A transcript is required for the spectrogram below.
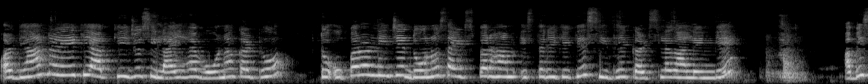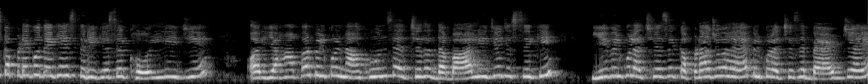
और ध्यान रहे कि आपकी जो सिलाई है, वो ना कट हो। तो ऊपर और नीचे दोनों साइड्स पर हम इस तरीके के सीधे कट्स लगा लेंगे। अब इस कपड़े को देखिए, इस तरीके से खोल लीजिए। और यहाँ पर बिल्कुल नाखून से अच्छे से दबा लीजिए, जिससे कि ये बिल्कुल अच्छे से कपड़ा जो है, बिल्कुल अच्छे से बैठ जाए।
